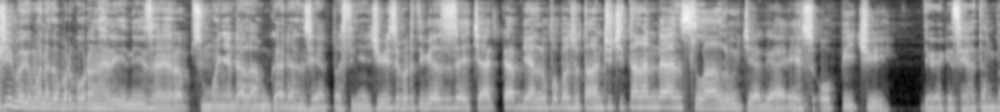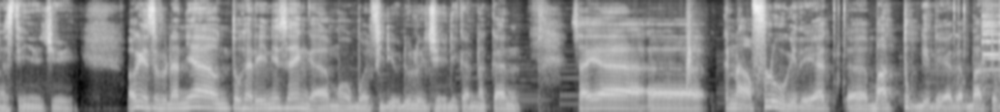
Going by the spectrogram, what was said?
Cuy, bagaimana kabar kurang hari ini? Saya harap semuanya dalam keadaan sehat pastinya cuy. Seperti biasa saya cakap, jangan lupa basuh tangan, cuci tangan, dan selalu jaga SOP cuy. Jaga kesehatan pastinya cuy. Oke sebenarnya untuk hari ini saya nggak mau buat video dulu cuy. Dikarenakan saya uh, kena flu gitu ya. Uh, batuk gitu ya, agak batuk.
